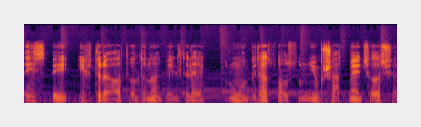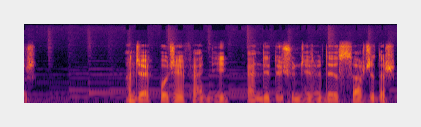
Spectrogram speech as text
Reis Bey iftira atıldığını belirterek durumu biraz olsun yumuşatmaya çalışır. Ancak Hoca Efendi kendi düşüncelerinde ısrarcıdır.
